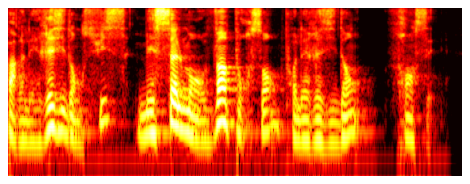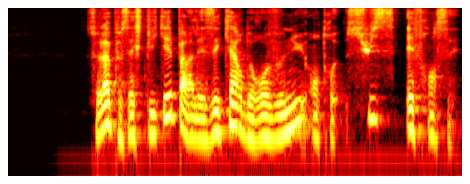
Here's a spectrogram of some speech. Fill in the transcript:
par les résidents suisses, mais seulement 20% pour les résidents français. Cela peut s'expliquer par les écarts de revenus entre Suisses et Français,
